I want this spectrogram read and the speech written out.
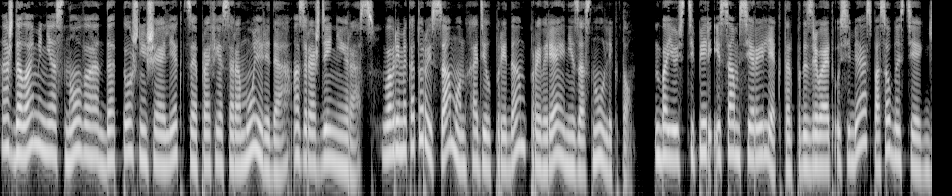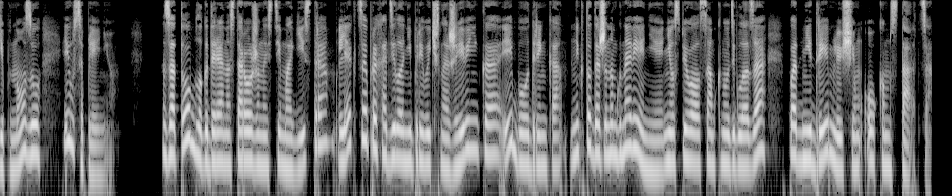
А ждала меня снова дотошнейшая лекция профессора Моллерида о зарождении рас, во время которой сам он ходил по рядам, проверяя, не заснул ли кто. Боюсь, теперь и сам серый лектор подозревает у себя способности к гипнозу и усыплению. Зато, благодаря настороженности магистра, лекция проходила непривычно живенько и бодренько. Никто даже на мгновение не успевал сомкнуть глаза под недремлющим оком старца.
